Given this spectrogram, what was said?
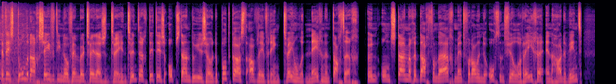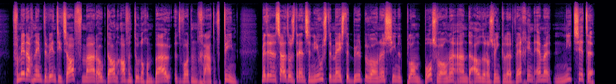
Het is donderdag 17 november 2022. Dit is Opstaan Doe Je Zo, de podcast aflevering 289. Een onstuimige dag vandaag met vooral in de ochtend veel regen en harde wind. Vanmiddag neemt de wind iets af, maar ook dan af en toe nog een bui. Het wordt een graad of 10. Met in het Zuidoost-Drentse nieuws. De meeste buurtbewoners zien het plan boswonen aan de Ouderoswinkelerweg in Emmen niet zitten.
